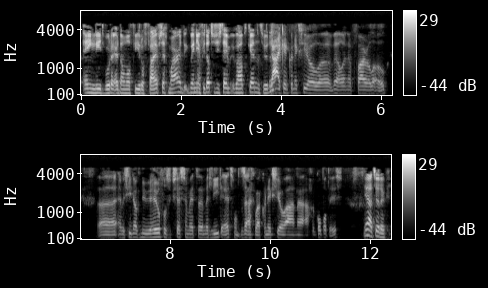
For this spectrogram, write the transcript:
één lead worden er dan wel vier of vijf zeg maar. Ik weet niet of je dat soort systeem überhaupt kent natuurlijk. Ja, ik ken Connexio wel en Upviral ook. Uh, en we zien ook nu heel veel successen met, uh, met lead ads, want dat is eigenlijk waar Connexio aan, uh, aan gekoppeld is. Ja, tuurlijk.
